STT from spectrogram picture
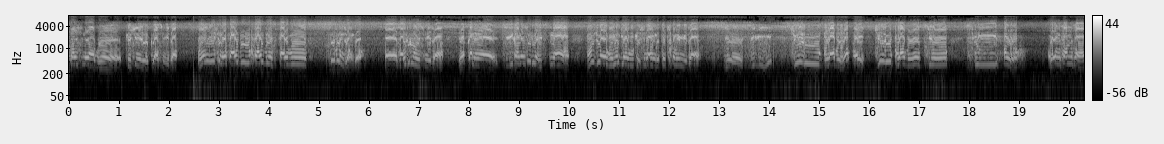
신호하고 교신이 될 것 같습니다. 오늘 신호 5, 5S5, 7 정도. 어, 잘 들어오고 있습니다. 약간의 지직하는 소리가 있으나, 우주하고 여기하고 교신하는 것도 처음입니다. 예, GB, 줄루 브라보, 아니, 줄루 브라보 2, 3, 4, 034.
